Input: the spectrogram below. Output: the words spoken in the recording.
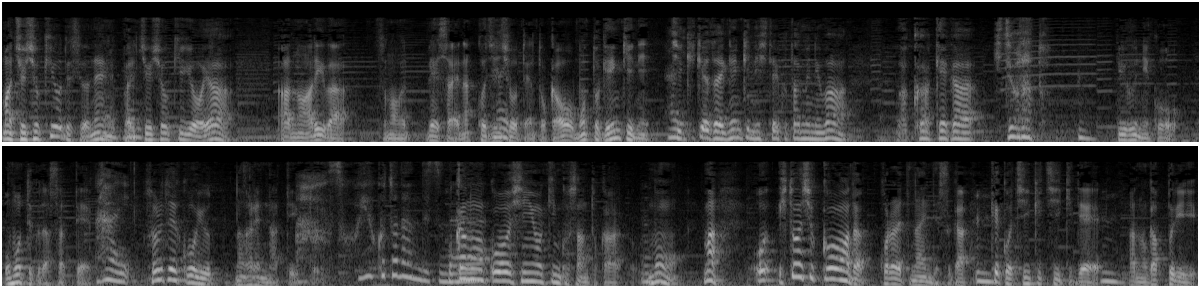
まあ、中小企業ですよね、はいやっぱり中小企業やあのあるいはその零細な個人商店とかをもっと元気に、はい。地域経済元気にしていくためには枠分けが必要だというふうにこう思ってくださってはい。それでこういう流れになっていく。というあそういうことなんですね。他のこう信用金庫さんとかも、まあ、お人は出向はまだ来られてないんですが、うん。結構地域地域で、うん。あのがっぷり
